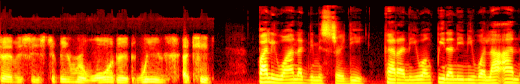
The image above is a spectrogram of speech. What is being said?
service is to be rewarded with a tip. Paliwanag ni Mr. D, karaniwang pinaniniwalaan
